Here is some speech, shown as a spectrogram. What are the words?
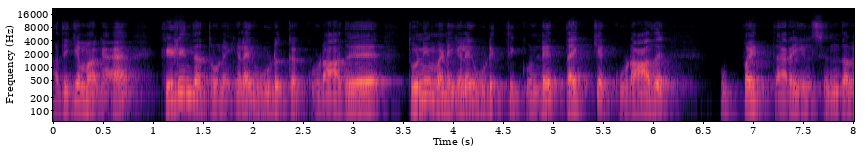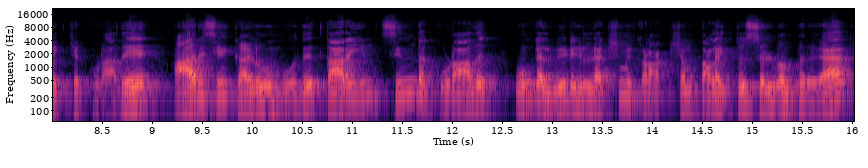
அதிகமாக கிழிந்த துணிகளை உடுக்கக்கூடாது. துணிமணிகளை உடுத்தி கொண்டே தைக்கக்கூடாது. உப்பை தரையில் சிந்த வைக்கக்கூடாது. அரிசியை கழுவும் போது தரையில் சிந்தக்கூடாது. உங்கள் வீடுகளில் லக்ஷ்மி கடாட்சம் தலைத்து செல்வம் பெருக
